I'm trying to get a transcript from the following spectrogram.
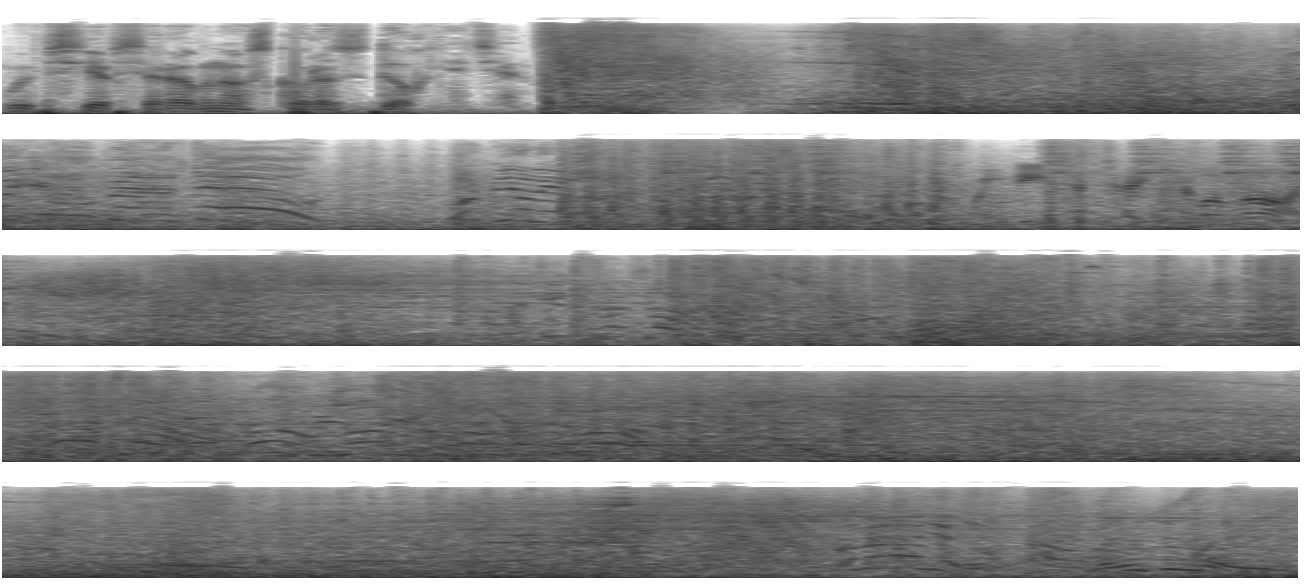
Вы все все равно скоро сдохнете. underway.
